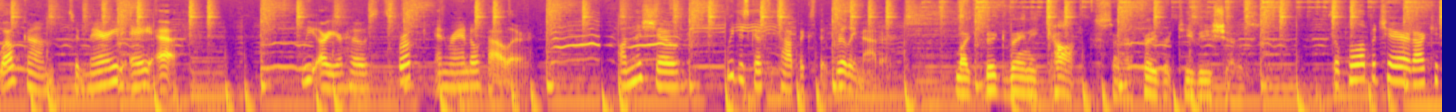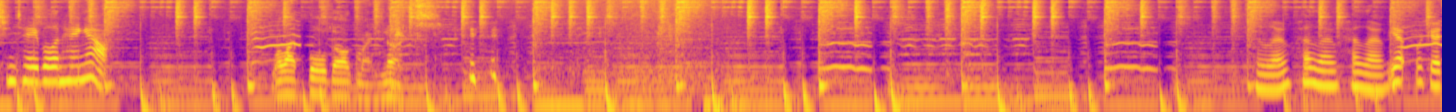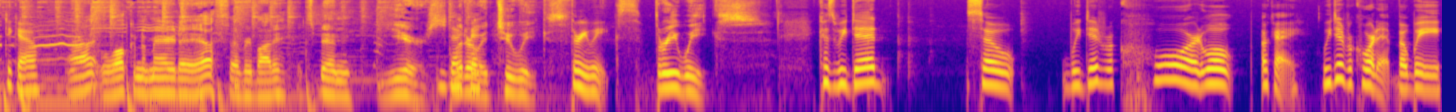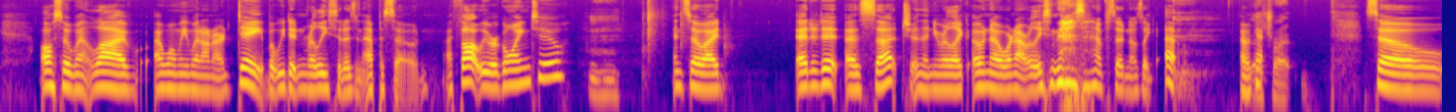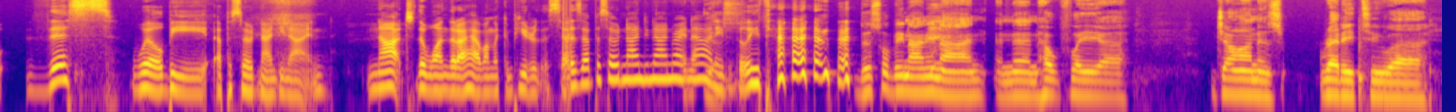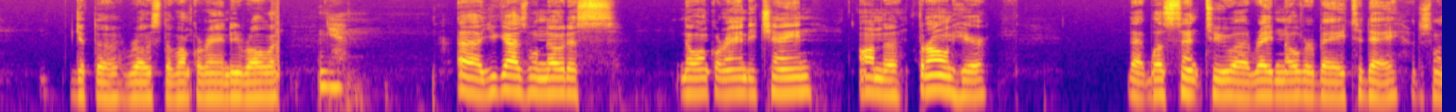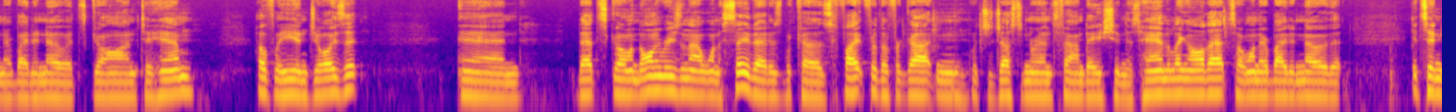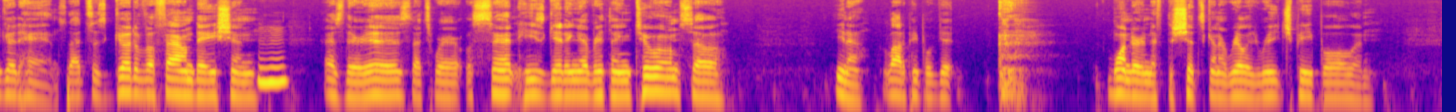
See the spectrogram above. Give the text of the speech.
Welcome to Married AF. We are your hosts, Brooke and Randall Fowler. On this show, we discuss the topics that really matter. like big veiny cocks and our favorite TV shows. So pull up a chair at our kitchen table and hang out. While I bulldog my nuts. Hello, hello, hello. Yep, we're good to go. All right. Well, welcome to Married AF, everybody. It's been years, Decade. literally two weeks, Three weeks. three weeks. Because we did, so we did record, well, okay, we did record it, but we also went live uh, when we went on our date, but we didn't release it as an episode. I thought we were going to. Mm-hmm. And so I edited it as such. And then you were like, oh no, we're not releasing that as an episode. And I was like, oh, okay. That's right. So this will be episode 99, not the one that I have on the computer that says episode 99 right now. I need to delete that. This will be 99, and then hopefully uh, John is ready to uh, get the roast of Uncle Randy rolling. yeah. Uh, you guys will notice no Uncle Randy chain on the throne here that was sent to uh, Raiden Overbay today. I just want everybody to know it's gone to him. Hopefully he enjoys it. And that's going. The only reason I want to say that is because Fight for the Forgotten, which is Justin Wren's foundation, is handling all that. So I want everybody to know that it's in good hands. That's as good of a foundation Mhm. as there is. That's where it was sent. He's getting everything to him. So, you know, a lot of people get wondering if the shit's going to really reach people. And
